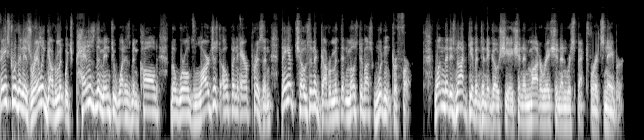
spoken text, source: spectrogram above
Faced with an Israeli government which pens them into what has been called the world's largest open air prison, they have chosen a government that most of us wouldn't prefer. One that is not given to negotiation and moderation and respect for its neighbor.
